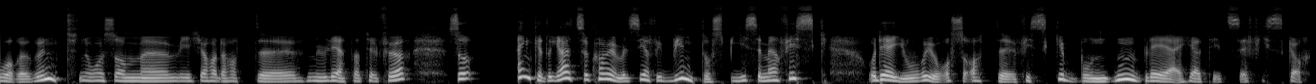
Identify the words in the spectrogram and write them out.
året rundt, noe som eh, vi ikke hadde hatt eh, muligheter til før. Så enkelt og greit så kan vi vel si at vi begynte å spise mer fisk. Og det gjorde jo også at eh, fiskebonden ble heltidsfisker.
